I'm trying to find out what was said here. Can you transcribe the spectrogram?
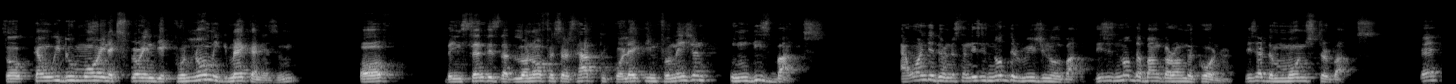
So can we do more in exploring the economic mechanism of the incentives that loan officers have to collect information in these banks? I want you to understand this is not the regional bank. This is not the bank around the corner. These are the monster banks. Okay?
